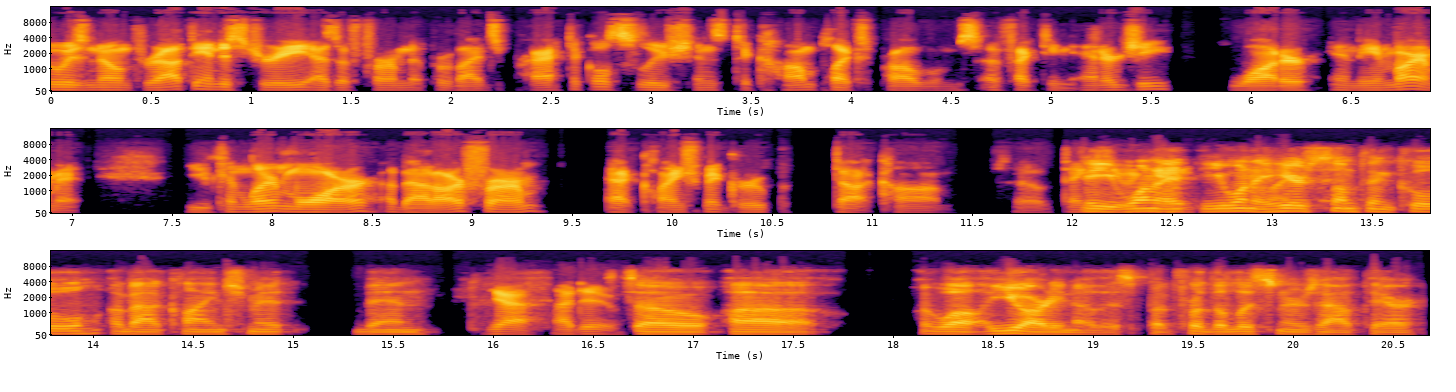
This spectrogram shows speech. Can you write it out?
who is known throughout the industry as a firm that provides practical solutions to complex problems affecting energy, water, and the environment. You can learn more about our firm at kleinschmidtgroup.com. So thank hey, you. You want to you want to hear something cool about Kleinschmidt, Ben? Yeah, I do. So uh, well, you already know this, but for the listeners out there,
